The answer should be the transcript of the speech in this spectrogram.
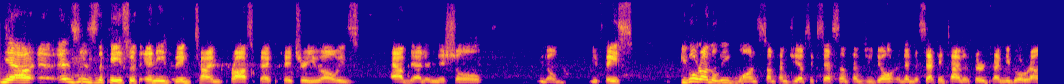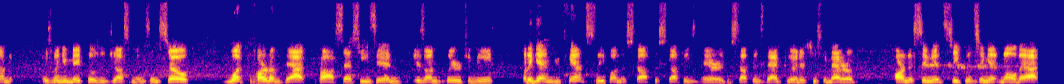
Yeah, as is the case with any big time prospect pitcher, you always have that initial, you know, you face, you go around the league once, sometimes you have success, sometimes you don't. And then the second time and third time you go around is when you make those adjustments. And so, what part of that process he's in is unclear to me. But again, you can't sleep on the stuff. The stuff is there, the stuff is that good. It's just a matter of harnessing it, sequencing it, and all that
